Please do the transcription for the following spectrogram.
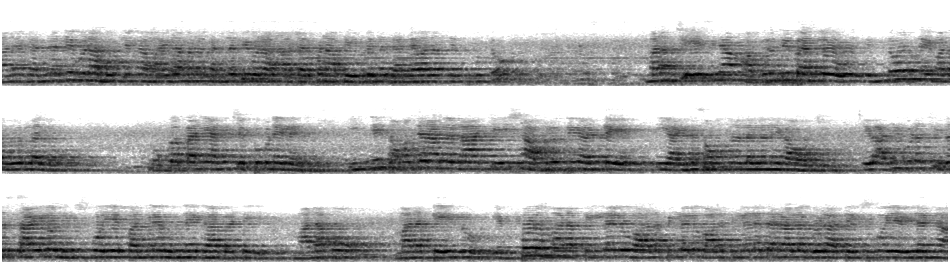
మనకందరికీ కూడా ముఖ్యంగా మహిళా మనకందరికీ కూడా నా తరపున పేరున్న ధన్యవాదాలు తెలుసుకుంటూ మనం చేసిన అభివృద్ధి పనులు ఎన్నో ఉన్నాయి మన ఊర్లలో. ఒక్క పని అని చెప్పుకునే లేదు. ఇన్ని సంవత్సరాలలో చేసిన అభివృద్ధి అంటే ఈ ఐదు సంవత్సరాలలోనే కావచ్చు. అది కూడా చిరస్థాయిలో నిలిచిపోయే పనులే ఉన్నాయి కాబట్టి మనము మన పేర్లు ఎప్పుడు మన పిల్లలు వాళ్ళ పిల్లలు వాళ్ళ పిల్లల తరాలకు కూడా తెలిసిపోయే విధంగా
